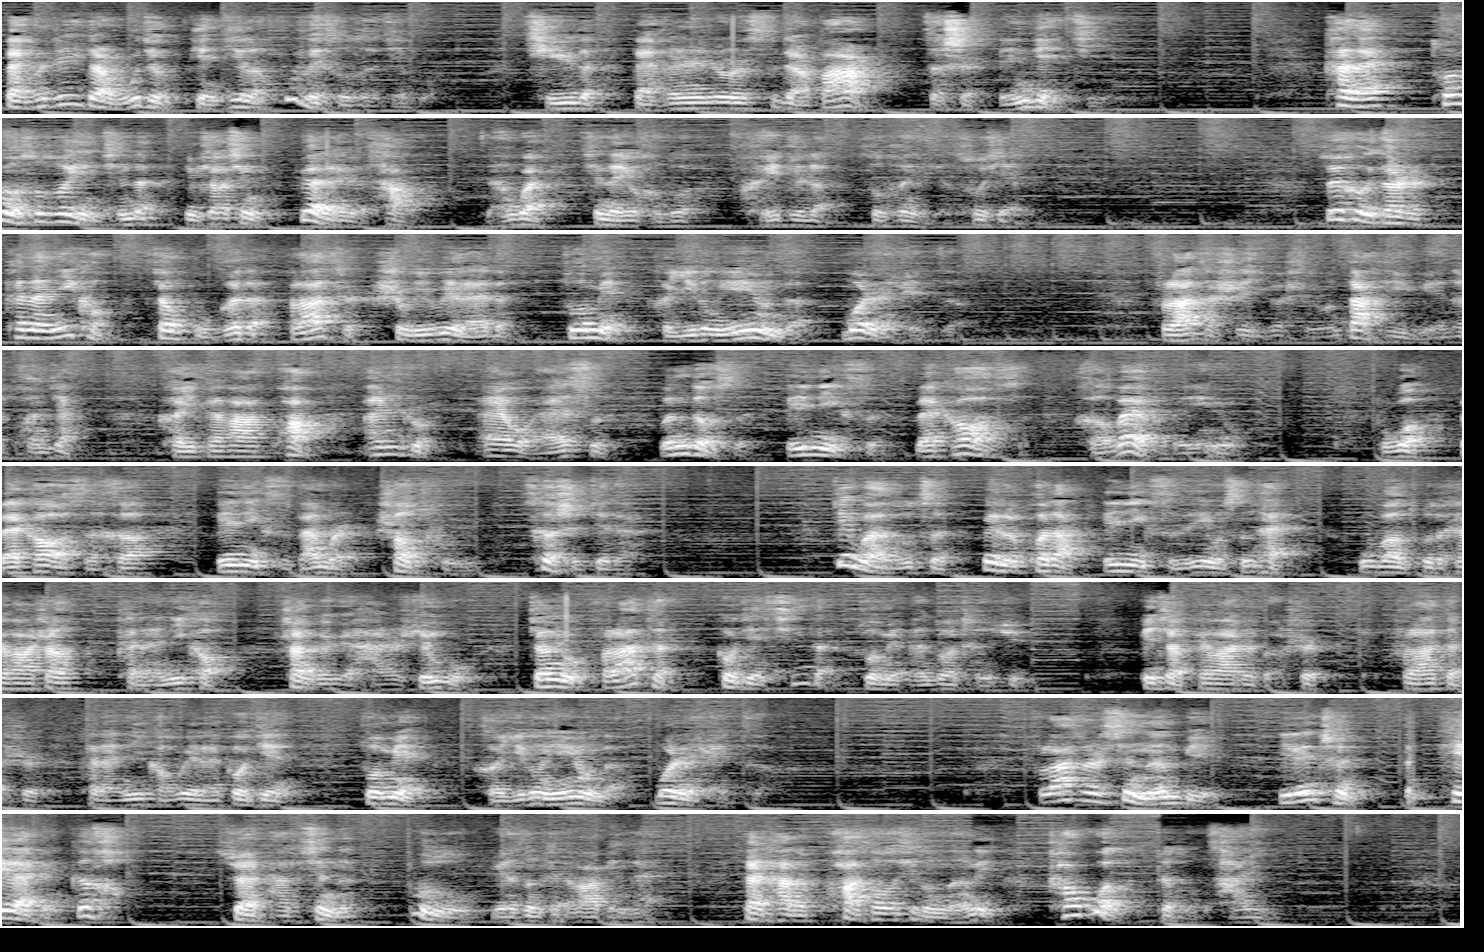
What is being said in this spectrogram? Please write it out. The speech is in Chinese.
百分之一点五九点击了付费搜索结果，其余的百分之六十四点八二则是零点击。看来，通用搜索引擎的有效性越来越差了，难怪现在有很多垂直的搜索引擎出现。最后一条是，Canonical 将谷歌的 Flutter 视为未来的桌面和移动应用的默认选择。Flutter 是一个使用大体语言的框架，可以开发跨 Android、iOS、Windows、Linux、macOS 和 Web 的应用。不过，macOS 和 Linux 版本尚处于测试阶段。尽管如此，为了扩大 Linux 的应用生态，乌邦图的开发商 Canonical 上个月还是宣布将用 Flutter 构建新的桌面安装程序，并向开发者表示。Flutter 是泰坦尼克未来构建桌面和移动应用的默认选择。Flutter 性能比 e l e c t r o n 等替代品更好，虽然它的性能不如原生开发平台，但它的跨操作系统能力超过了这种差异。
